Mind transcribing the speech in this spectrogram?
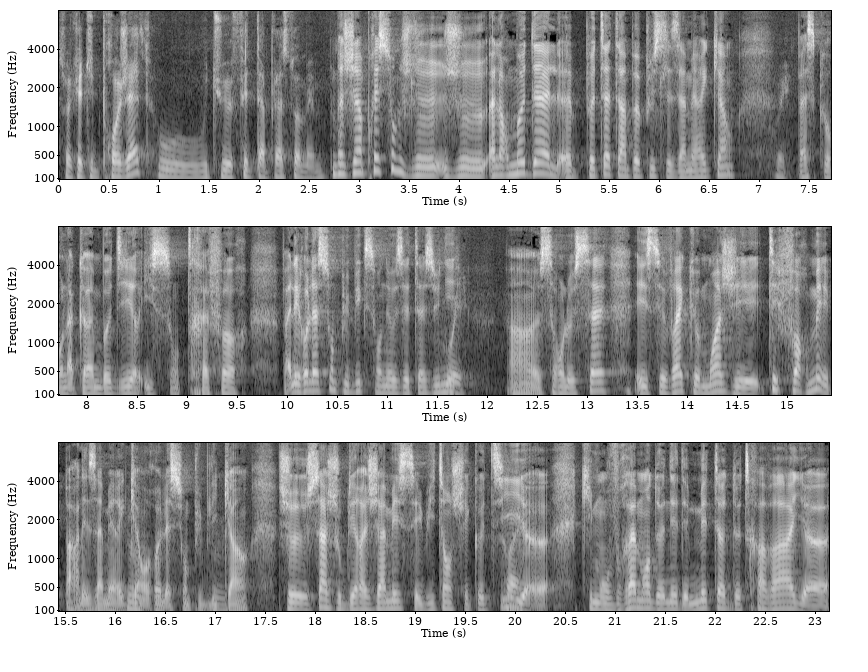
sur lequel tu te projettes ou tu fais de ta place toi-même? Bah, J'ai l'impression que je, je, Alors, modèle, euh, peut-être un peu plus les Américains, parce qu'on a quand même beau dire, ils sont très forts. les relations publiques sont nées aux États-Unis. Hein, ça, on le sait. Et c'est vrai que moi, j'ai été formé par les Américains mm. en relations publiques. Hein. Je, ça, j'oublierai jamais ces huit ans chez Coty euh, qui m'ont vraiment donné des méthodes de travail euh,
